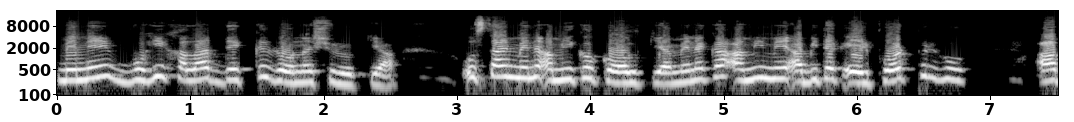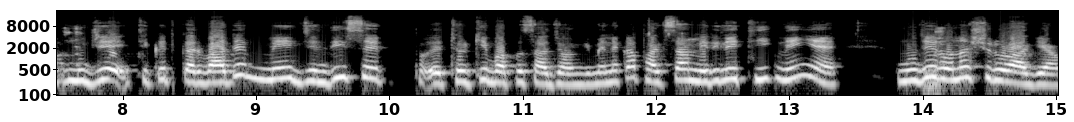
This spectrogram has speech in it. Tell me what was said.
मैंने वही हालात देखकर रोना शुरू किया। उस टाइम मैंने अम्मी को कॉल किया। मैंने कहा अम्मी मैं अभी तक एयरपोर्ट पर हूँ। आप मुझे टिकट करवा दे। मैं जल्दी से तुर्की वापस आ जाऊँगी। मैंने कहा पाकिस्तान मेरे लिए ठीक नहीं है। मुझे रोना शुरू आ गया।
